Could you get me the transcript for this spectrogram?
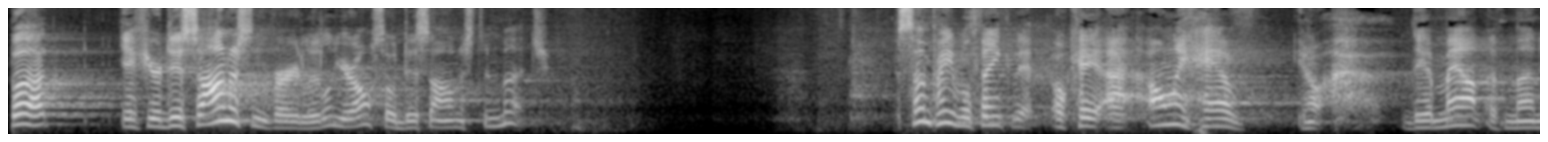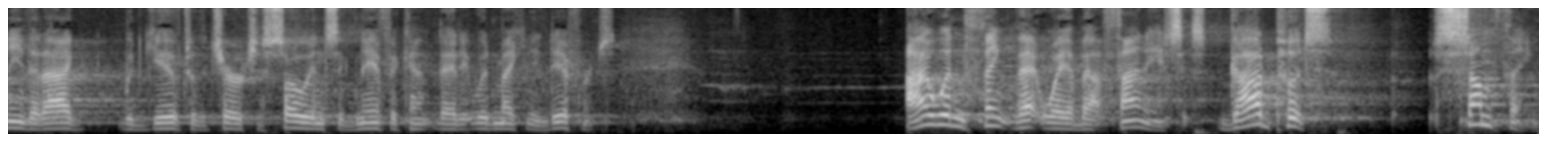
But if you're dishonest in very little, you're also dishonest in much. Some people think that, okay, I only have, you know, the amount of money that I would give to the church is so insignificant that it wouldn't make any difference. I wouldn't think that way about finances. God puts something,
